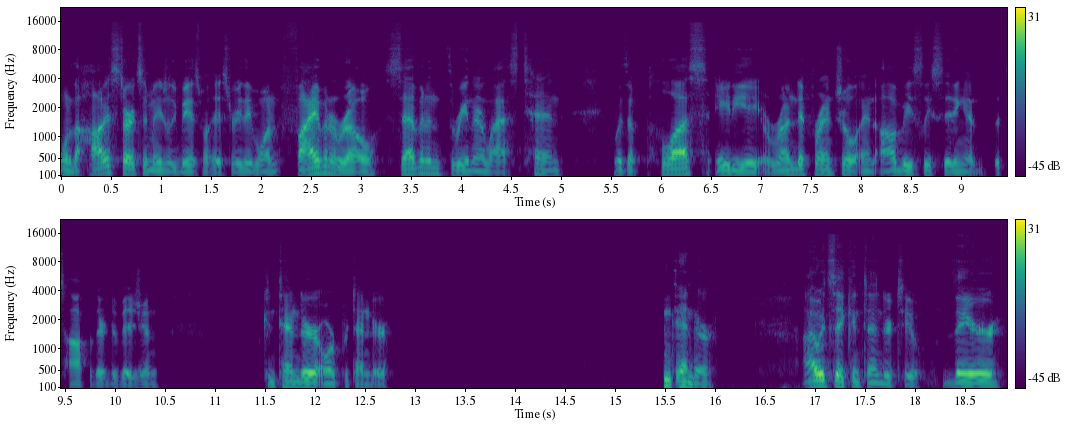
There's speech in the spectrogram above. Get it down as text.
one of the hottest starts in Major League Baseball history. They've won five in a row, seven and three in their last 10, with a plus 88 run differential, and obviously sitting at the top of their division. Contender or pretender? Contender. I would say contender too. They're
